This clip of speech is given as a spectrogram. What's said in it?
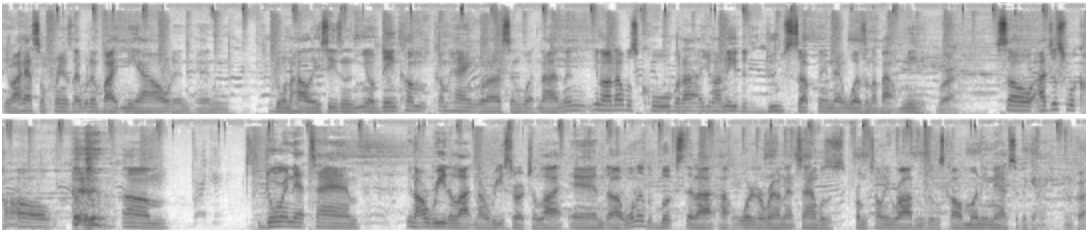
you know, I had some friends that would invite me out and, and during the holiday season, you know, Dean come come hang with us and whatnot. And then, you know, that was cool, but I you know, I needed to do something that wasn't about me. Right. So I just recall um, during that time, you know, I read a lot and I research a lot. And uh, one of the books that I, I ordered around that time was from Tony Robbins. It was called Money Master the Game. Okay.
